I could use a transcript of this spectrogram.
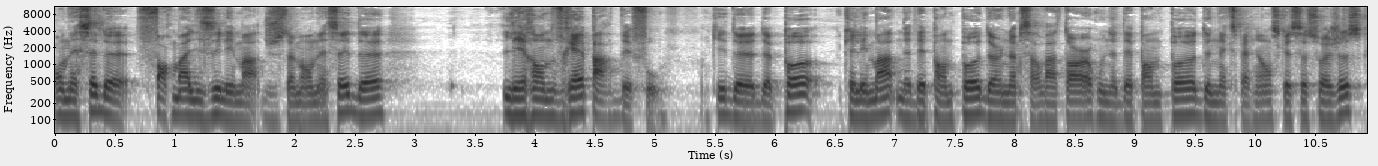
on essaie de formaliser les maths, justement. On essaie de les rendre vrais par défaut. OK? De, de pas que les maths ne dépendent pas d'un observateur ou ne dépendent pas d'une expérience, que ce soit juste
